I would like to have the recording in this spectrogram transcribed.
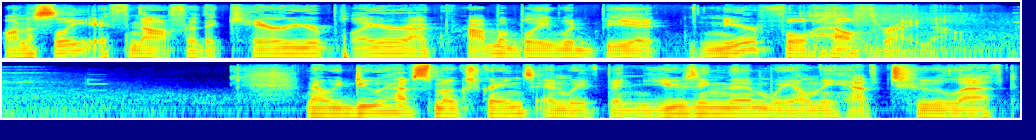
Honestly, if not for the carrier player, I probably would be at near full health right now. Now we do have smoke screens and we've been using them, we only have two left,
